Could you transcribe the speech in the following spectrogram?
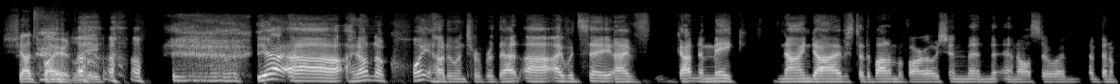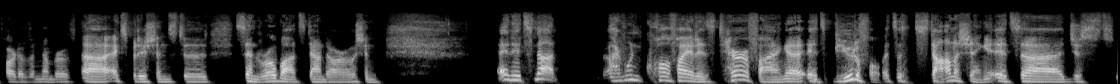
Shots fired, Lee. yeah, uh, I don't know quite how to interpret that. Uh, I would say I've gotten to make nine dives to the bottom of our ocean, and and also I've, I've been a part of a number of uh, expeditions to send robots down to our ocean. And it's not I wouldn't qualify it as terrifying. Uh, it's beautiful. It's astonishing. It's uh, just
